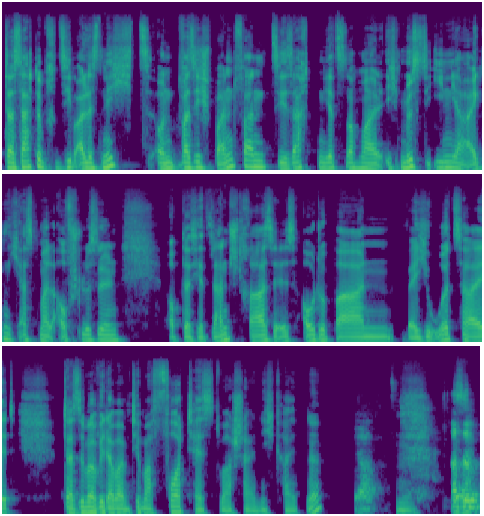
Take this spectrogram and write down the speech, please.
das sagt im Prinzip alles nichts. Und was ich spannend fand, Sie sagten jetzt nochmal, ich müsste Ihnen ja eigentlich erstmal aufschlüsseln, ob das jetzt Landstraße ist, Autobahn, welche Uhrzeit. Da sind wir wieder beim Thema Vortestwahrscheinlichkeit, ne? Ja. Hm. Also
